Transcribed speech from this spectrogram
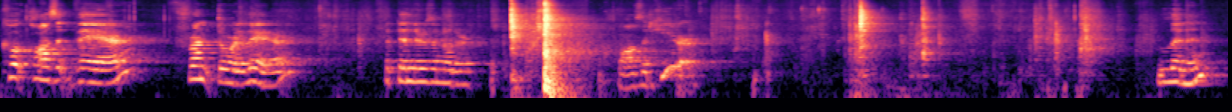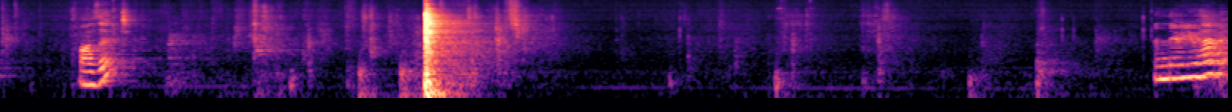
Coat closet there. Front door there. But then there's another closet here. Linen closet. And there you have it.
